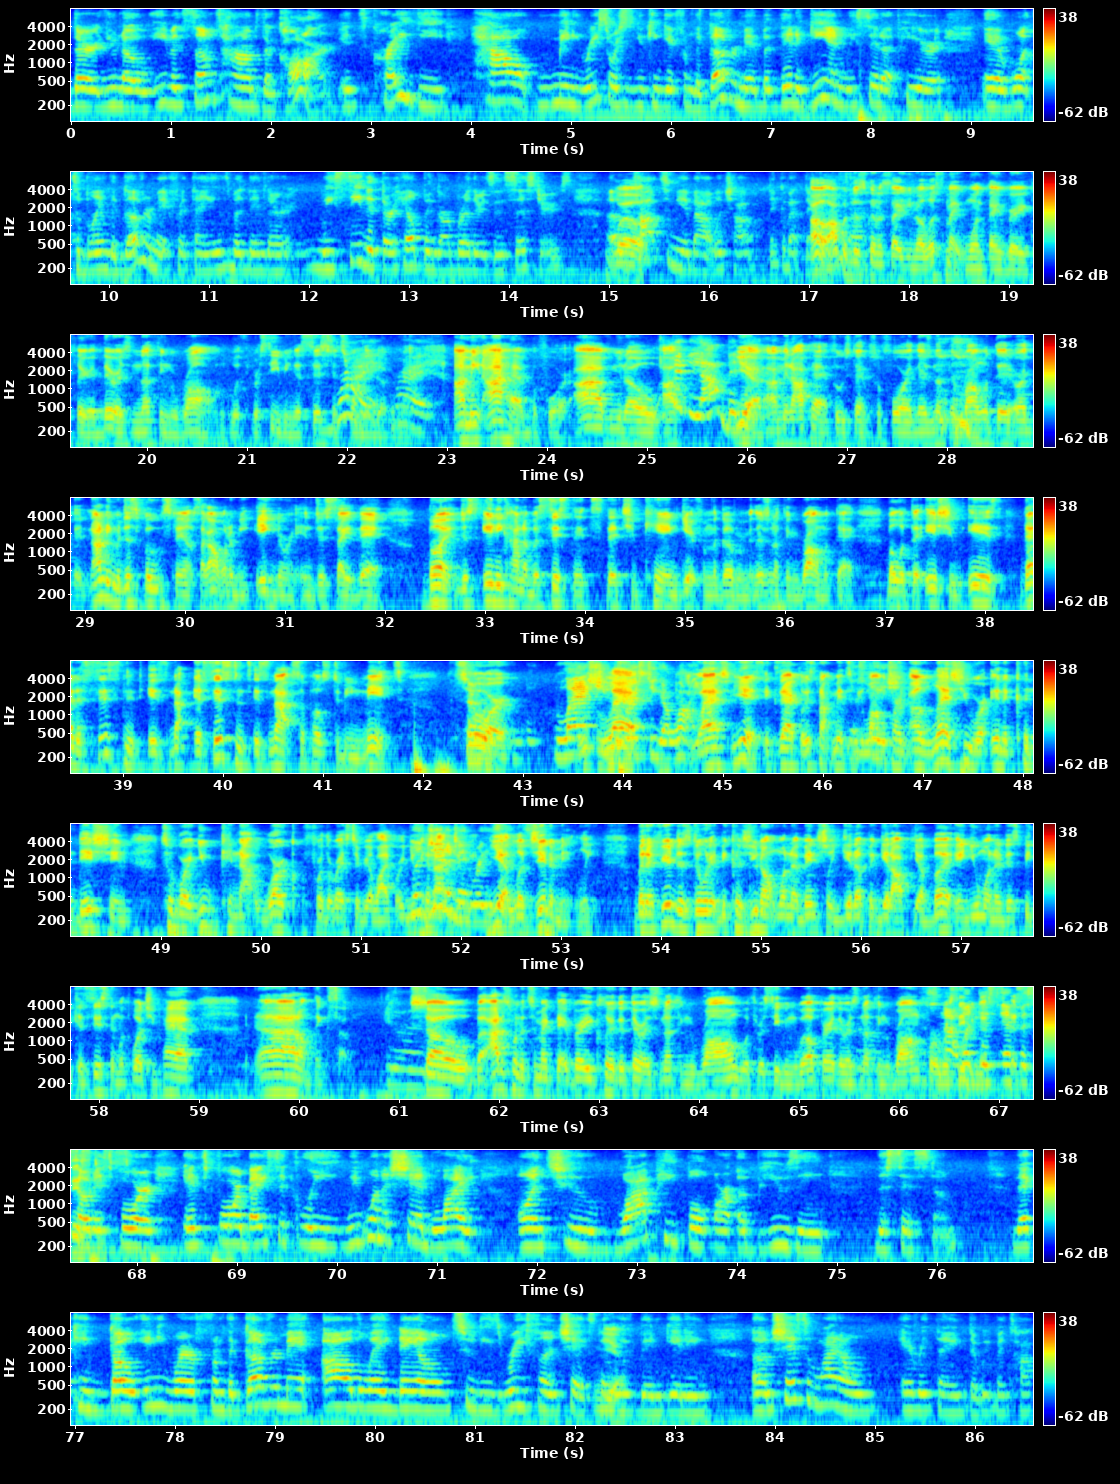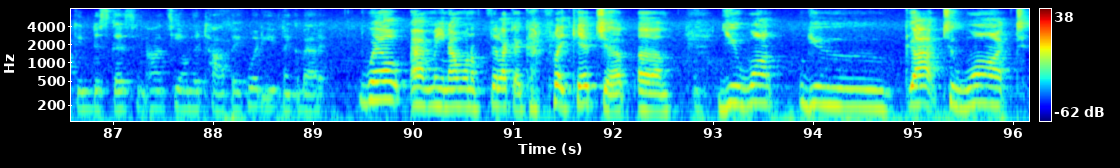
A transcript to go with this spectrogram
their you know, even sometimes their car. It's crazy how many resources you can get from the government, but then again, we sit up here and want to blame the government for things, but then they're we see that they're helping our brothers and sisters. Uh, Well- talk to me about what y'all think about that. Oh, I was just gonna say, you know, let's make one thing very clear. There is nothing wrong with receiving assistance from the government. right. I mean, I have before. I've, you know, I I, think we all been yeah, there. I mean, I've had food stamps before, and there's nothing wrong with it, or not even just food stamps. Like, I don't want to be ignorant and just say that, but just any kind of assistance that you can get from the government, there's nothing wrong with that. But what the issue is, that assistance is not assistance is not supposed to be meant for last you the last- rest of your life. Last, yes, exactly. It's not meant to be That's the long term unless you are in a condition to where you cannot work for the rest of your life, or you cannot. Legitimate Do, reasons. yeah, legitimately. But if you're just doing it because you don't want to eventually get up and get off your butt, and you want to just be consistent with what you have, uh, I don't think so. Right. So, but I just wanted to make that very clear that there is nothing wrong with receiving welfare. There is nothing wrong for It's not receiving what this episode is for. It's for basically we want to shed light onto why people are abusing the system. That can go anywhere from the government all the way down to these refund checks that Yeah. we've been getting. Um, shed some light on everything that we've been talking, discussing, Auntie, on the topic. What do you think about it? Well, I mean, I want to feel like I got to play catch up. Um, you want, you got to want,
